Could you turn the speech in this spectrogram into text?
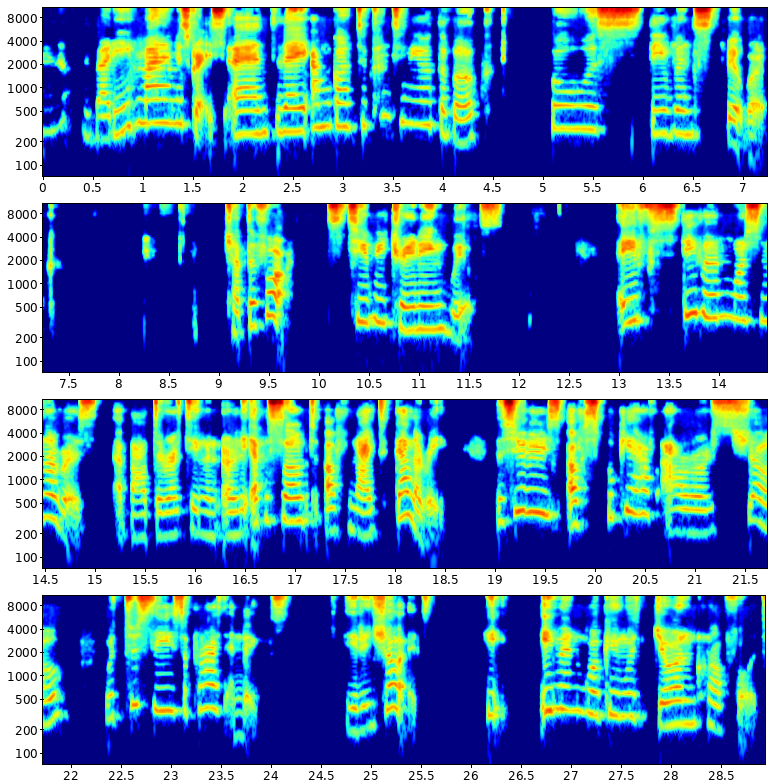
everybody, my name is Grace, and today I'm going to continue the book Who was Steven Spielberg? Chapter 4 TV Training Wheels. If Steven was nervous about directing an early episode of Night Gallery, the series of spooky half hours show with two twisty surprise endings, he didn't show it. He even working with Joan Crawford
